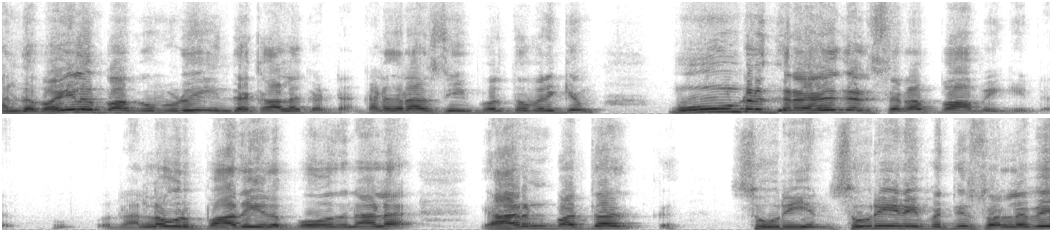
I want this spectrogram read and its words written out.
அந்த வகையில் பார்க்கும்போது இந்த காலகட்டம் கடகராசியை பொறுத்த வரைக்கும் மூன்று கிரகங்கள் சிறப்பாக அமைகின்றது. ஒரு நல்ல ஒரு பாதையில் போவதனால யாருன்னு பார்த்தா சூரியன். சூரியனை பற்றி சொல்லவே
